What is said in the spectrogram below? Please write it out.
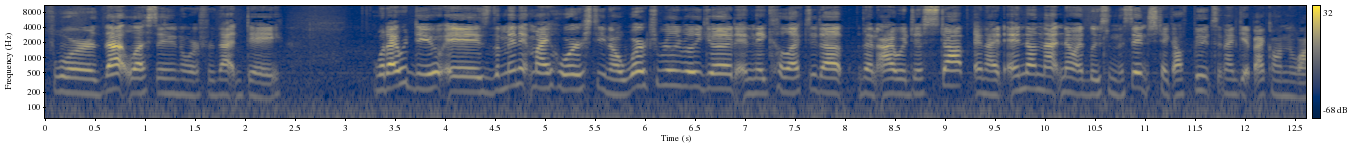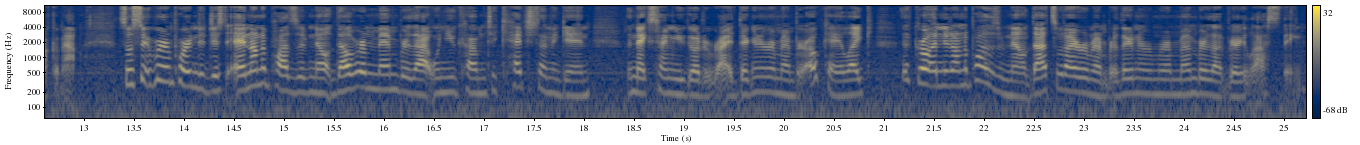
for that lesson or for that day, what I would do is the minute my horse, you know, worked really, really good and they collected up, then I would just stop and I'd end on that note. I'd loosen the cinch, take off boots, and I'd get back on and walk them out. So, super important to just end on a positive note. They'll remember that when you come to catch them again the next time you go to ride. They're going to remember, okay, like this girl ended on a positive note. That's what I remember. They're going to remember that very last thing.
